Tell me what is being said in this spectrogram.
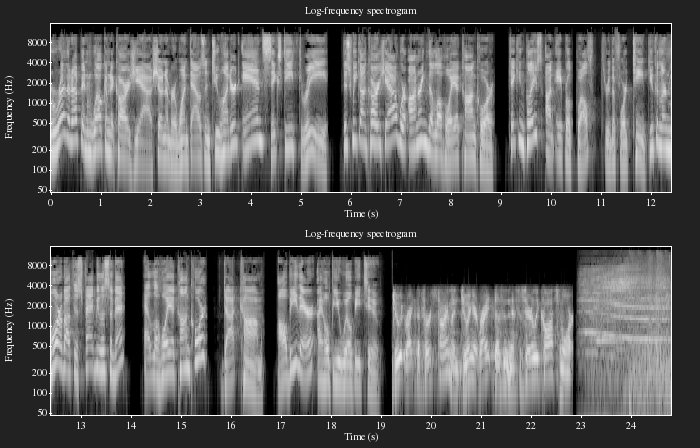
Rev it up and welcome to Cars Yeah, show number 1263. This week on Cars Yeah, we're honoring the La Jolla Concours, taking place on April 12th through the 14th. You can learn more about this fabulous event at lajollaconcours.com. I'll be there. I hope you will be too. Do it right the first time, and doing it right doesn't necessarily cost more.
